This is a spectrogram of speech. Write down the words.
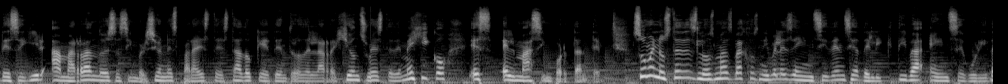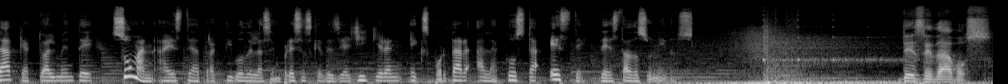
de seguir amarrando esas inversiones para este estado que dentro de la región sureste de México es el más importante. Sumen ustedes los más bajos niveles de incidencia delictiva e inseguridad que actualmente suman a este atractivo de las empresas que desde allí quieren exportar a la costa este de Estados Unidos. Desde Davos.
